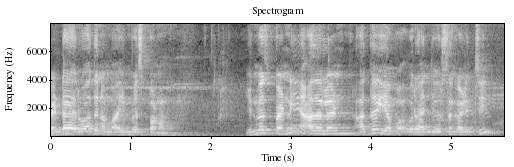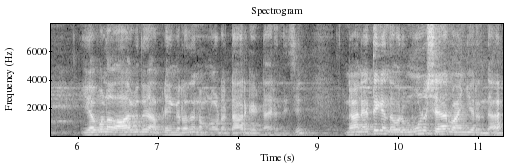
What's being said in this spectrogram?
ரெண்டாயிரரூவாது நம்ம இன்வெஸ்ட் பண்ணணும். இன்வெஸ்ட் பண்ணி அதில் அதை எவ்வளோ ஒரு அஞ்சு வருஷம் கழித்து எவ்வளோ ஆகுது அப்படிங்கிறத நம்மளோட டார்கெட்டாக இருந்துச்சு. நான் நேற்றுக்கு அந்த ஒரு மூணு ஷேர் வாங்கியிருந்தேன்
